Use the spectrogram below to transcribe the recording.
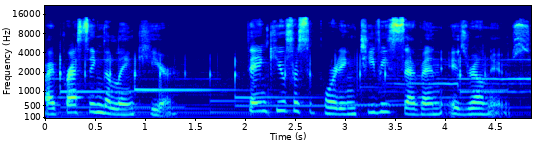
by pressing the link here. Thank you for supporting TV7 Israel News.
